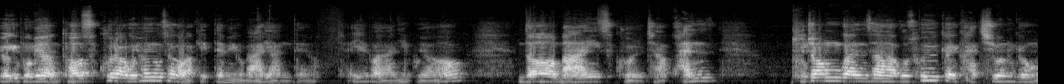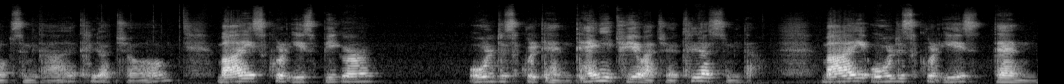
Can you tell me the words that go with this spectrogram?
여기 보면 더 스쿨하고 형용사가 왔기 때문에 이거 말이 안 돼요. 자, 1번 아니고요. the my. 자, 관 부정관사하고 소유격이 같이 오는 경우는 없습니다. 틀렸죠. My school is bigger old school than. than이 뒤에 왔죠. 틀렸습니다. My old school is than.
